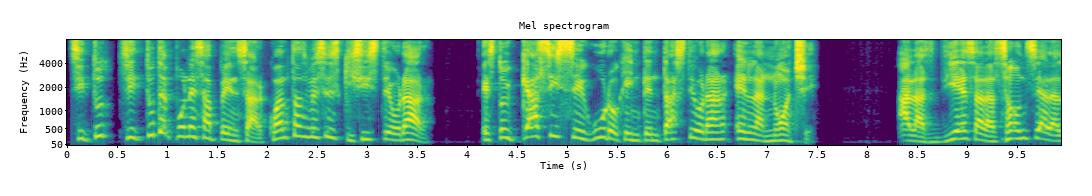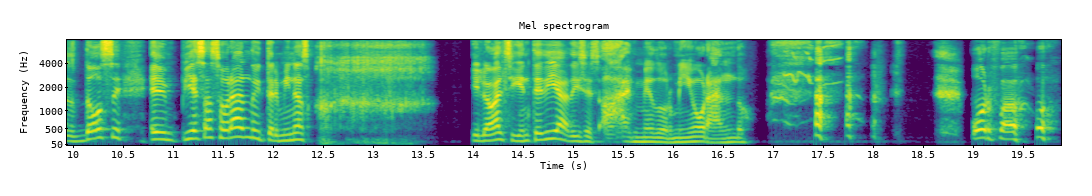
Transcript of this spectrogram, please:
Si tú, si tú te pones a pensar, ¿cuántas veces quisiste orar? Estoy casi seguro que intentaste orar en la noche a las 10, a las 11, a las 12, empiezas orando y terminas... Y luego al siguiente día dices, ay, me dormí orando. por favor.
